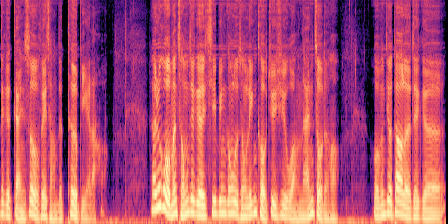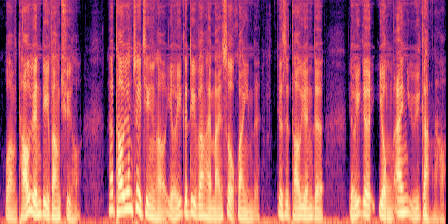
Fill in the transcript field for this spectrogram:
那个感受非常的特别了哈。那如果我们从这个西滨公路从林口继续往南走的哈，我们就到了这个往桃园地方去哈。那桃园最近哈有一个地方还蛮受欢迎的，就是桃园的有一个永安渔港了哈。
